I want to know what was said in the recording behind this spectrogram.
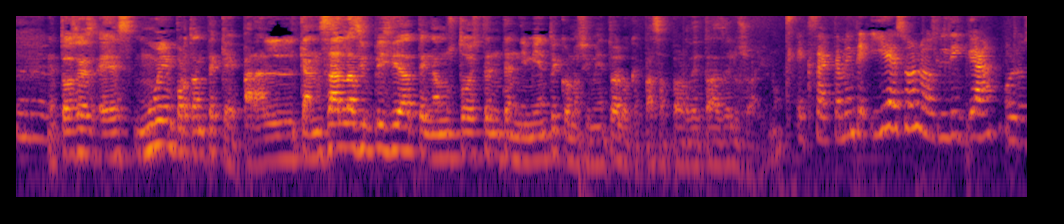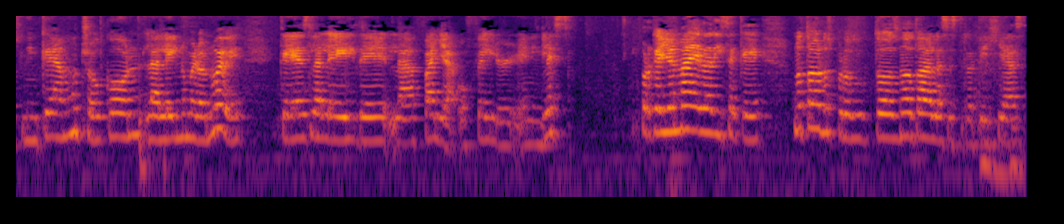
Entonces es muy importante que para alcanzar la simplicidad tengamos todo este entendimiento y conocimiento de lo que pasa por detrás del usuario. ¿no? Exactamente, y eso nos liga o nos linkea mucho con la ley número 9, que es la ley de la falla o failure en inglés. Porque John Maeda dice que no todos los productos, no todas las estrategias,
